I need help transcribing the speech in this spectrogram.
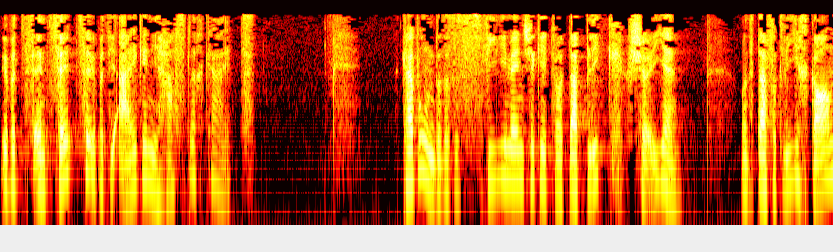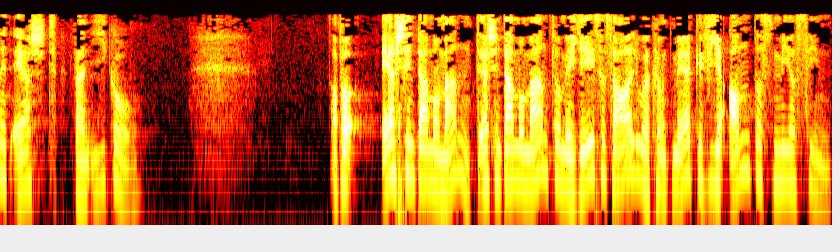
über das Entsetzen, über die eigene Hässlichkeit. Kein Wunder, dass es viele Menschen gibt, die diesen Blick scheuen und den Vergleich gar nicht erst eingehen. Aber erst in dem Moment, erst in dem Moment, wo wir Jesus anschauen und merken, wie anders wir sind,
